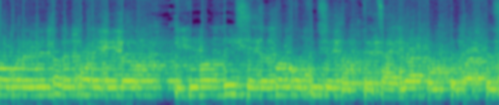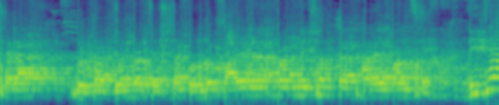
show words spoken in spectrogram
কবরের ভিতরে পড়ে গেল। ইতিমধ্যেই সে যখন অফিসে ঢুকতে চাইলো, আর ঢুকতে পারতেছে না। ঢোকার জন্য চেষ্টা করল, পারে না পারমিশন কার্ড হারায় পালছে দ্বিতীয়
